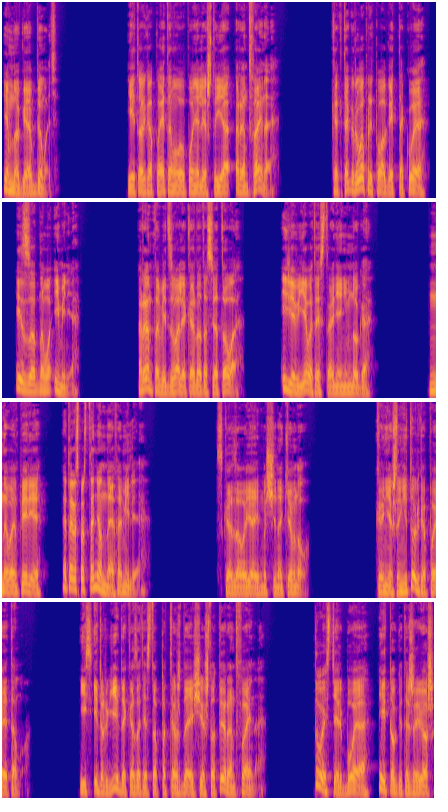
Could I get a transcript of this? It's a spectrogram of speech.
и многое обдумать. И только поэтому вы поняли, что я Рентфайна? Как-то грубо предполагать такое из-за одного имени. Рентом ведь звали когда-то святого. И Вивье в этой стране немного. Но в Империи это распространенная фамилия. Сказал я, и мужчина кивнул. Конечно, не только поэтому. Есть и другие доказательства, подтверждающие, что ты Рентфайна. Твой стиль боя и то, где ты живешь.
